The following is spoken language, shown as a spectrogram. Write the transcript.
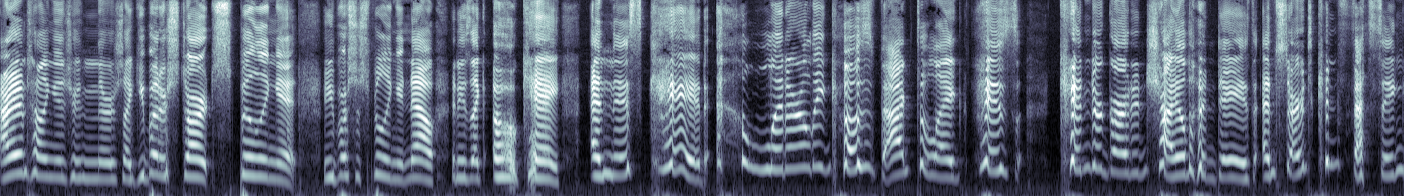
I am telling you the truth. And they're just like, You better start spilling it. And you better start spilling it now. And he's like, Okay. And this kid literally goes back to like his kindergarten childhood days and starts confessing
